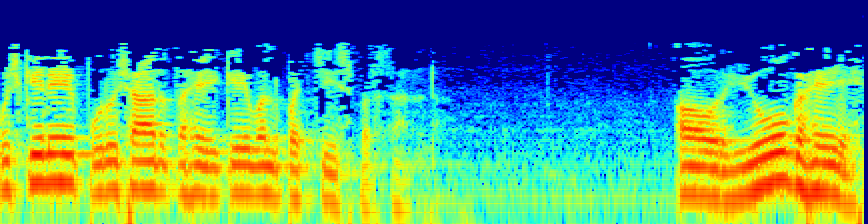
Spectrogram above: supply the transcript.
उसके लिए पुरुषार्थ है केवल 25 परसेंट। और योग है,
